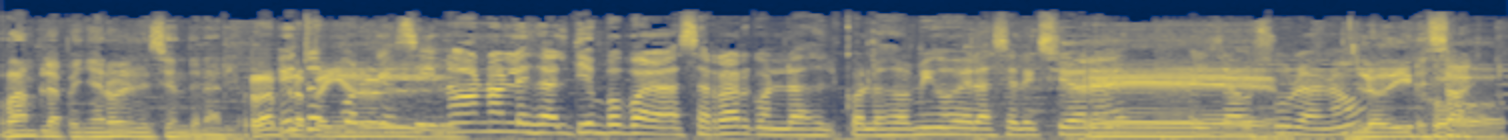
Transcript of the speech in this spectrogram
Rampla Peñarol en el Centenario. Rampla Esto es Peñarol- porque si no, no les da el tiempo para cerrar con los, con los domingos de las elecciones, Eh, el clausura, ¿no? Lo dijo, Exacto.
